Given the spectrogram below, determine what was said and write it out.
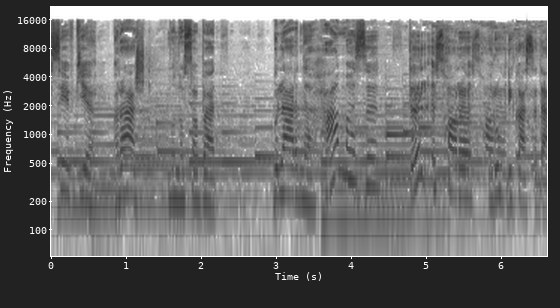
sevgi rashq munosabat. Bularni hammasi dil izhori rubrikasida.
